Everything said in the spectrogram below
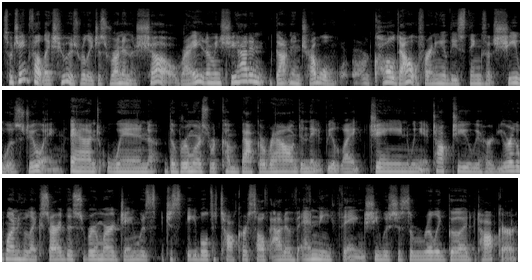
So Jane felt like she was really just running the show, right? I mean, she hadn't gotten in trouble or called out for any of these things that she was doing. And when the rumors would come back around and they'd be like, Jane, we need to talk to you. We heard you're the one who like started this rumor. Jane was just able to talk herself out of anything. She was just a really good talker,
